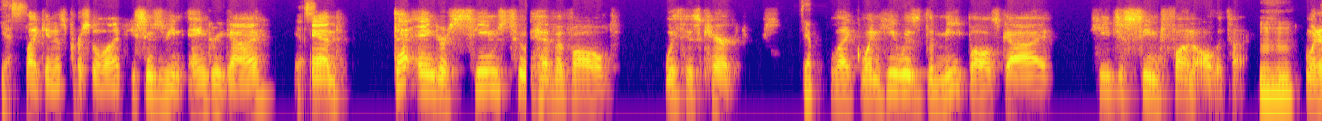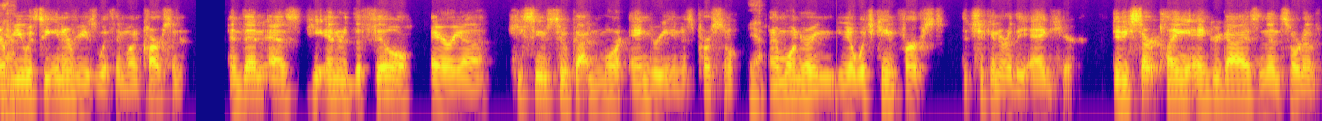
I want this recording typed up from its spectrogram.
yes. like in his personal life. He seems to be an angry guy. yes. And that anger seems to have evolved with his characters. Yep. Like when he was the meatballs guy, he just seemed fun all the time. hmm Whenever Yeah. you would see interviews with him on Carson. And then as he entered the Phil area, he seems to have gotten more angry in his personal. Yeah. I'm wondering, you know, which came first, the chicken or the egg here? Did he start playing angry guys and then sort of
